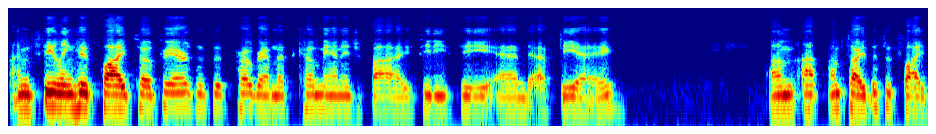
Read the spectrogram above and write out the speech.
I'm stealing his slide. So VAERS is this program that's co-managed by CDC and FDA. Um, I, am sorry, this is slide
